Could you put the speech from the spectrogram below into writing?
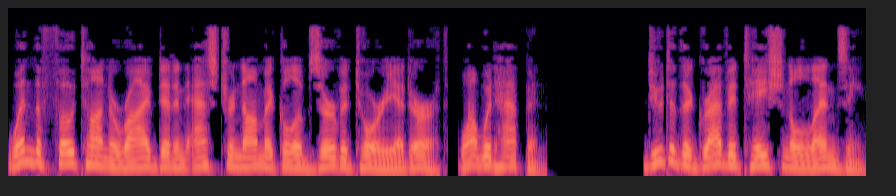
When the photon arrived at an astronomical observatory at Earth, what would happen? Due to the gravitational lensing,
